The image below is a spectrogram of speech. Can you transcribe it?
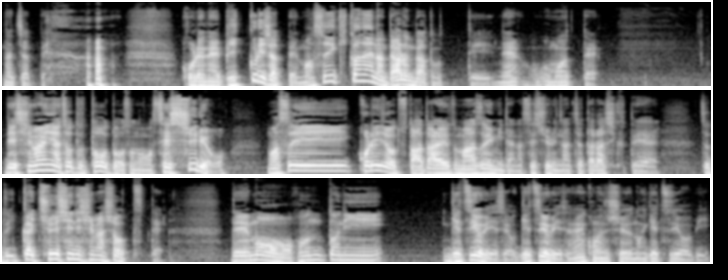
なっちゃって。これね、びっくりしちゃって、麻酔効かないなんてあるんだと思って。ね、思って。で、しまいにはちょっととうとうその摂取量麻酔、これ以上ちょっと与えるとまずいみたいな摂取量になっちゃったらしくて、ちょっと一回中止にしましょうっつって。で、もう本当に月曜日ですよ。月曜日ですよね。今週の月曜日。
